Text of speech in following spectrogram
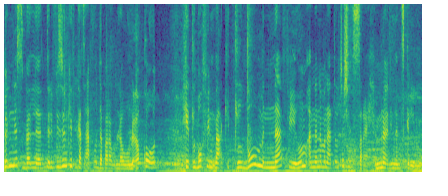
بالنسبة للتلفزيون كيف كتعرفوا دابا راه ولاو العقود كيطلبوا فينا كيطلبوا منا فيهم أننا ما نعطيو حتى شي تصريح. ممنوع علينا نتكلموا.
